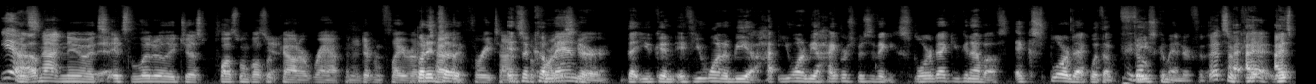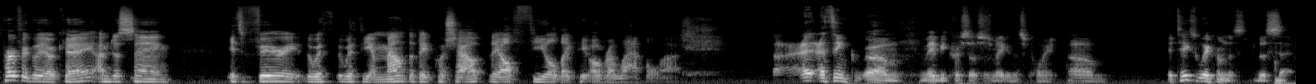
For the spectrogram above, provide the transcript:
yeah, it's not new. It's Yeah. it's literally just plus one plus one Yeah. counter ramp in a different flavor. But that's it's a- three times. it's a before this year. commander that you can if you want to be a you want to be a hyper specific explore deck you can have a explore deck with a Hey, face commander for that That's I- okay. I- That's perfectly okay. I'm just saying, it's very with with the amount that they push out, they all feel like they overlap a lot. I, I think um, maybe Christos was making this point. Um, it takes away from the, the set.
